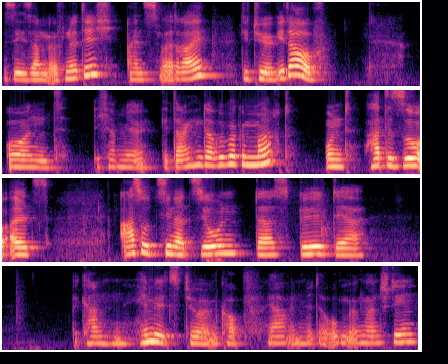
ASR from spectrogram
Sesam öffne dich, 1, 2, 3, die Tür geht auf. Und ich habe mir Gedanken darüber gemacht und hatte so als Assoziation das Bild der bekannten Himmelstür im Kopf. Ja, wenn wir da oben irgendwann stehen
